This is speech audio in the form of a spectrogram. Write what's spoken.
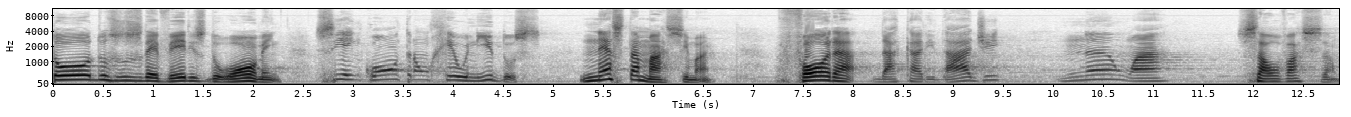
todos os deveres do homem se encontram reunidos nesta máxima: fora da caridade não há salvação.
